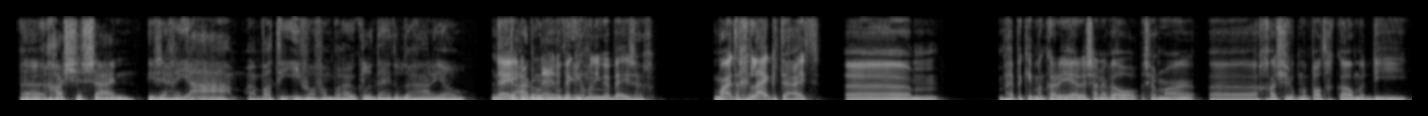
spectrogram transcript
eh, gastjes zijn die zeggen: Ja, maar wat die Ivo van Breukelen deed op de radio. Nee, Daardoor daar, nee, daar wilde ben ik ik- helemaal niet mee bezig. Maar tegelijkertijd ehm, heb ik in mijn carrière zijn er wel zeg maar eh, gastjes op mijn pad gekomen die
